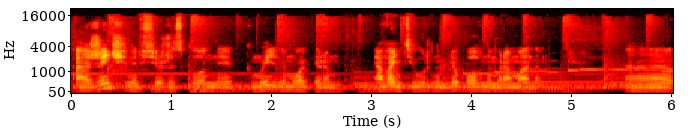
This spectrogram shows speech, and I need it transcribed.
А женщины все же склонны к мыльным операм, авантюрным, любовным романам, э,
